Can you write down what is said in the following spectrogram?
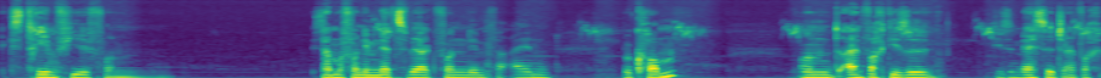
extrem viel von, ich sag mal, von dem Netzwerk, von dem Verein bekommen. Und einfach diese, diese Message einfach,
